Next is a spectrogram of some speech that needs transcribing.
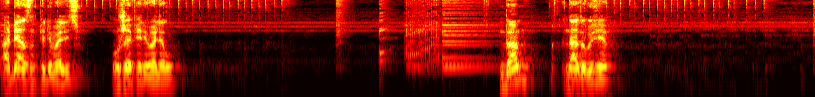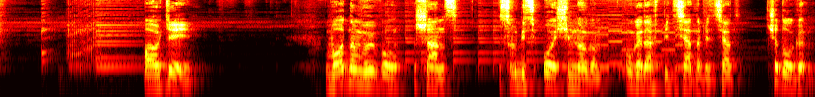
обязан перевалить. Уже перевалил. Да? Да, друзья. Окей. Вот нам выпал шанс срубить очень много, угадав 50 на 50. Че долго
